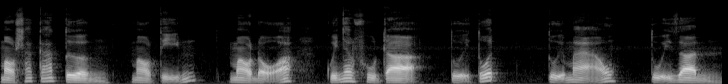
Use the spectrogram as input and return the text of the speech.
màu sắc cát tường, màu tím, màu đỏ, quý nhân phù trợ, tuổi tuất, tuổi mão, tuổi dần.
